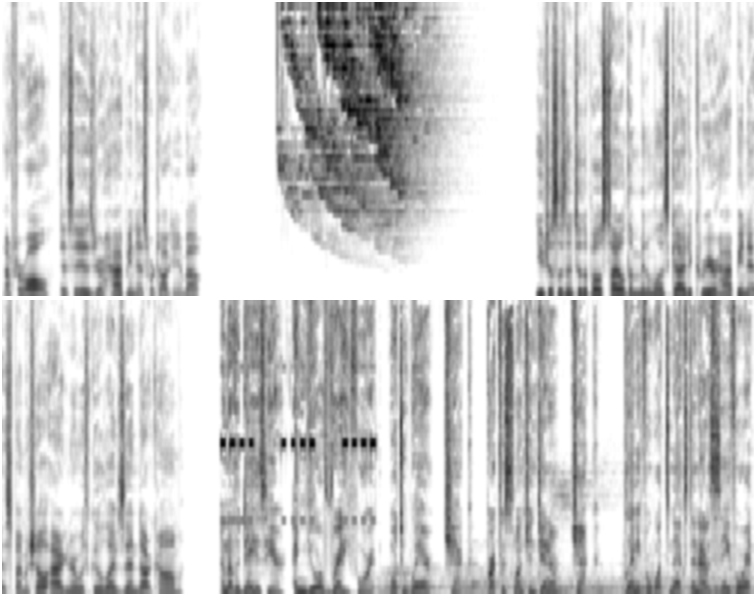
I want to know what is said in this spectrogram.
After all, this is your happiness we're talking about. You just listened to the post titled The Minimalist Guide to Career Happiness by Michelle Agner with GoodLifeZen.com. Another day is here, and you're ready for it. What to wear? Check. Breakfast, lunch, and dinner? Check. Planning for what's next and how to save for it?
